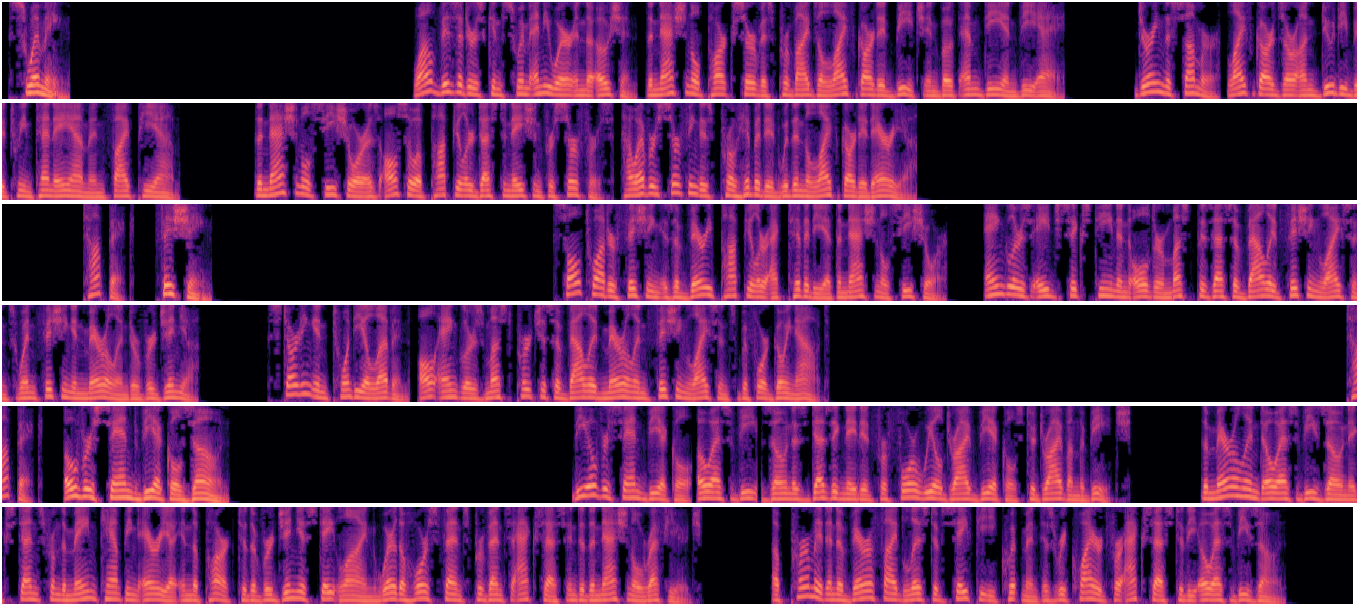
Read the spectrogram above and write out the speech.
Swimming While visitors can swim anywhere in the ocean, the National Park Service provides a lifeguarded beach in both MD and VA. During the summer, lifeguards are on duty between 10 am and 5 pm. The National Seashore is also a popular destination for surfers, however surfing is prohibited within the lifeguarded area. Fishing Saltwater fishing is a very popular activity at the National Seashore. Anglers age 16 and older must possess a valid fishing license when fishing in Maryland or Virginia. Starting in 2011, all anglers must purchase a valid Maryland fishing license before going out. Over sand vehicle zone The Over-Sand Vehicle zone is designated for four-wheel drive vehicles to drive on the beach. The Maryland OSV zone extends from the main camping area in the park to the Virginia state line where the horse fence prevents access into the National Refuge. A permit and a verified list of safety equipment is required for access to the OSV zone.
